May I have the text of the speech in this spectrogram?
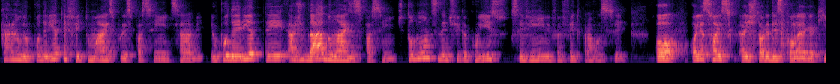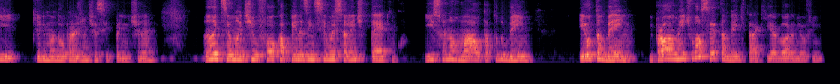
caramba, eu poderia ter feito mais por esse paciente, sabe? Eu poderia ter ajudado mais esse paciente. Todo mundo que se identifica com isso, o CVM foi feito para você. Ó, olha só a história desse colega aqui, que ele mandou para a gente esse print, né? Antes eu mantinha o foco apenas em ser um excelente técnico. Isso é normal, tá tudo bem. Eu também, e provavelmente você também que está aqui agora me ouvindo.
